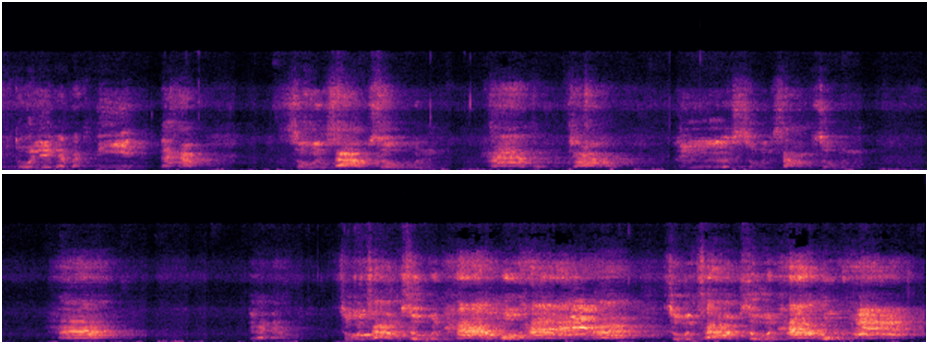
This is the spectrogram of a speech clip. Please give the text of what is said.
6 ตัวเรียงกันแบบนี้นะครับ 0 3 0 5 6 9 หรือ 0 3 0 5เดี๋ยวก่อนนะ0 3 0 5 6 5อ่า0 3 0 5 6 5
